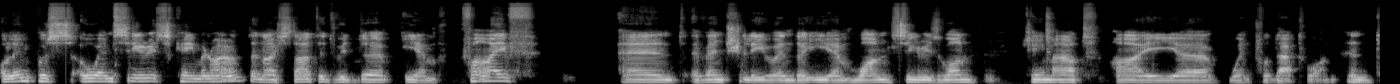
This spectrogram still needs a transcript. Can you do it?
Olympus OM series came around, and I started with the EM5 and eventually when the EM1 series 1 came out I uh, went for that one. And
